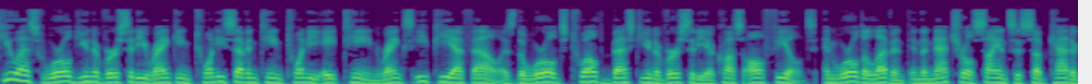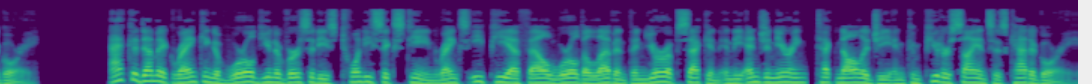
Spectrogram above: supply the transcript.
QS World University Ranking 2017-2018 ranks EPFL as the world's 12th best university across all fields, and world 11th in the natural sciences subcategory. Academic Ranking of World Universities 2016 ranks EPFL World 11th and Europe 2nd in the Engineering, Technology and Computer Sciences category.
